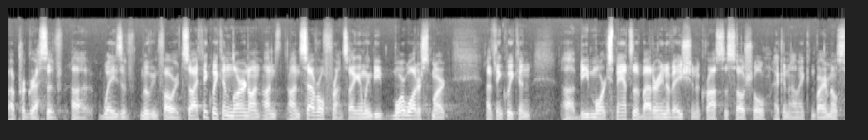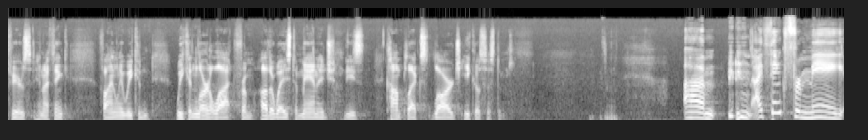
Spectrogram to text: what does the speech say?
uh, progressive uh, ways of moving forward. So I think we can learn on, on, on several fronts. Again, we can be more water smart. I think we can uh, be more expansive about our innovation across the social, economic, environmental spheres. And I think finally we can, we can learn a lot from other ways to manage these complex, large ecosystems. Um, I think for me,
